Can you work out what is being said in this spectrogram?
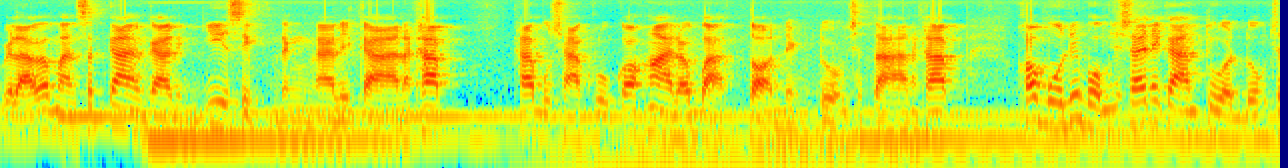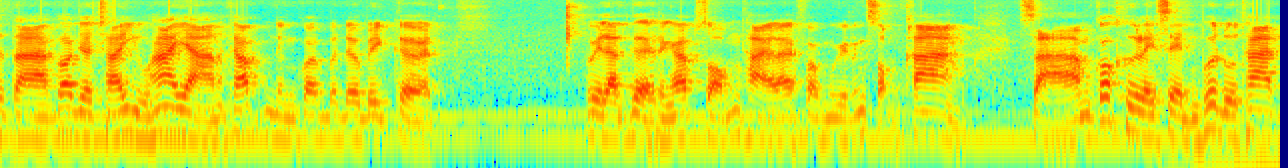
เวลาประมาณสัก9นาฬิกาถึง 20นาฬิกานะครับ ค่าบูชาครูก็5แล้วบาทต่อ 1 ดวงชะตานะครับ ข้อมูลที่ผมจะใช้ในการตรวจดวงชะตาก็จะใช้อยู่ 5 อย่างนะครับ1ก่อนเดินไปเกิด เวลาเกิดนะครับสองถ่ายลายฝ่ามือทั้งสองข้าง 3 ก็คือลายเซ็นเพื่อดูธาตุ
